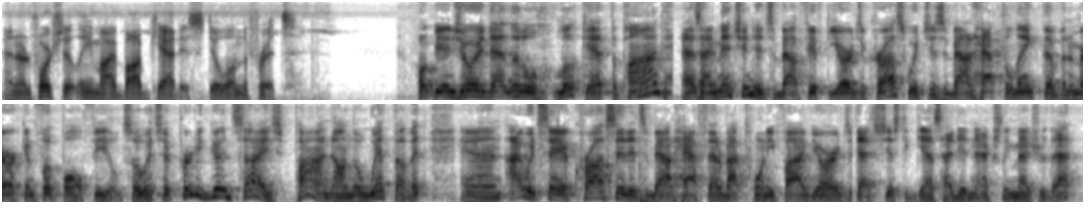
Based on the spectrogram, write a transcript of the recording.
And unfortunately, my bobcat is still on the fritz. Hope you enjoyed that little look at the pond. As I mentioned, it's about 50 yards across, which is about half the length of an American football field. So it's a pretty good sized pond on the width of it. And I would say across it, it's about half that, about 25 yards. That's just a guess. I didn't actually measure that.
